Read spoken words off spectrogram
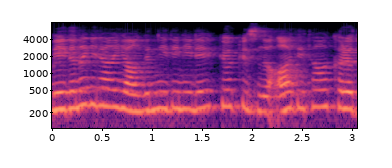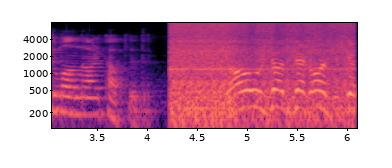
Meydana gelen yangın nedeniyle gökyüzünü adeta kara dumanlar kapladı. Bir şey kalmış bir şey.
